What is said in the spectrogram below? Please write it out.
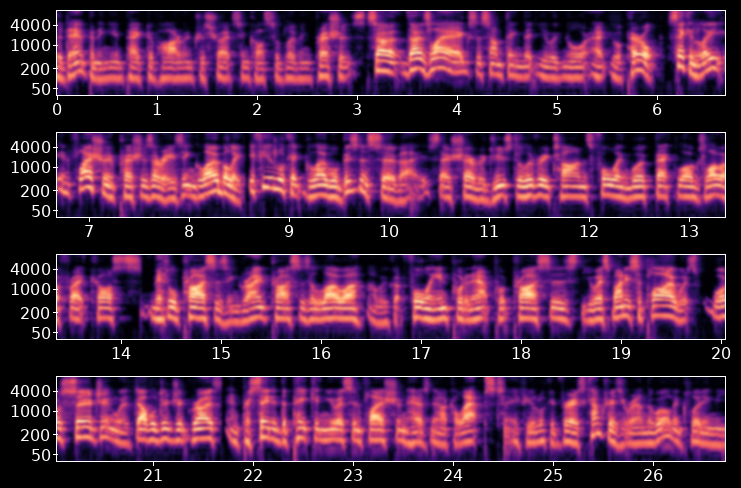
the dampening impact of higher interest rates and cost of living pressures. So those lags are something that you ignore at your peril. Secondly, inflationary pressures are easing globally. If you look at global business surveys, they show reduced delivery times, falling work backlogs, lower freight costs, metal prices and grain prices are lower. Uh, we've got falling input and output prices. The US money supply, which was surging with double digit growth and preceded the peak in US inflation, has now collapsed. If you look at various countries around the world, including the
